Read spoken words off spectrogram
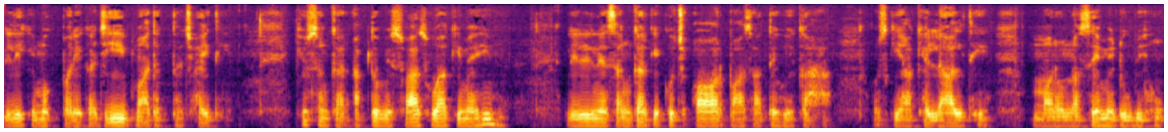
लिली के मुख पर एक अजीब मादकता छाई थी। क्यों शंकर? अब तो विश्वास हुआ कि मैं ही हूँ। लिली ने शंकर के कुछ और पास आते हुए कहा। उसकी आँखें लाल थी। मानो नशे में डूबी हूँ।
